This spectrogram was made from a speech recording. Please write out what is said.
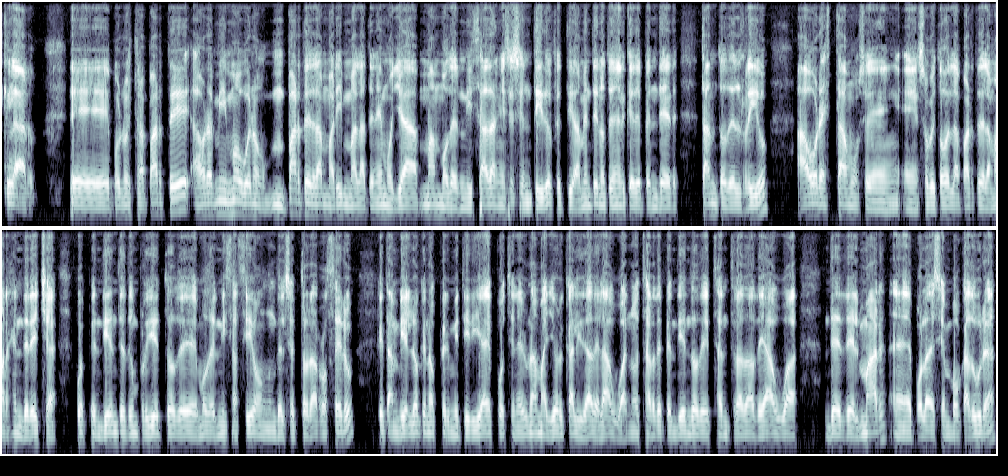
Claro. Eh, por nuestra parte, ahora mismo, bueno, parte de las marismas la tenemos ya más modernizada en ese sentido, efectivamente, no tener que depender tanto del río. Ahora estamos, en, sobre todo en la parte de la margen derecha, pues pendientes de un proyecto de modernización del sector arrocero, que también lo que nos permitiría es pues, tener una mayor calidad del agua, no estar dependiendo de esta entrada de agua desde el mar eh, por la desembocadura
